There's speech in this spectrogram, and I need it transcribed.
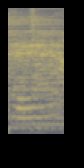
home.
